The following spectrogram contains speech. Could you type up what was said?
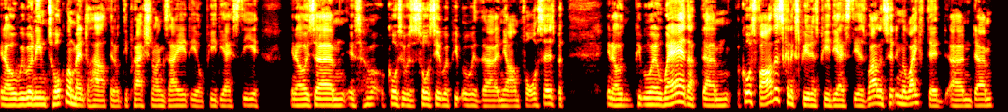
you know, we weren't even talking about mental health, you know, depression or anxiety or PTSD you know, it's, um, it's, of course it was associated with people with uh, in the armed forces, but you know, people were aware that, um, of course, fathers can experience PTSD as well, and certainly my wife did. And um,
